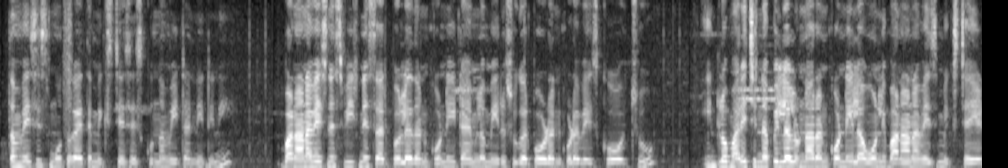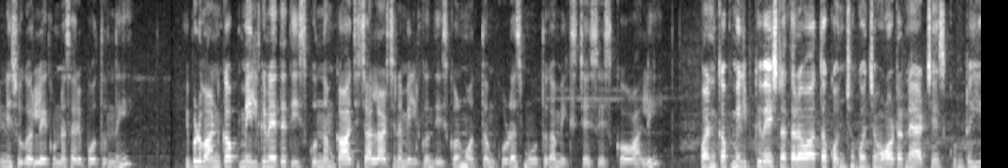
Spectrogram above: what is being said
మొత్తం వేసి స్మూత్గా అయితే మిక్స్ చేసేసుకుందాం వీటన్నిటిని. బనానా వేసిన స్వీట్నెస్ సరిపోలేదనుకోండి ఈ టైంలో మీరు షుగర్ పౌడర్ని కూడా వేసుకోవచ్చు. ఇంట్లో మరీ చిన్నపిల్లలు ఉన్నారనుకోండి ఇలా ఓన్లీ బనానా వేసి మిక్స్ చేయండి షుగర్ లేకుండా సరిపోతుంది. ఇప్పుడు వన్ కప్ మిల్క్ని అయితే తీసుకుందాం. కాచి చల్లార్చిన మిల్క్ని తీసుకొని మొత్తం కూడా స్మూత్గా మిక్స్ చేసేసుకోవాలి. వన్ కప్ మిల్క్ వేసిన తర్వాత కొంచెం కొంచెం వాటర్ని యాడ్ చేసుకుంటూ ఈ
